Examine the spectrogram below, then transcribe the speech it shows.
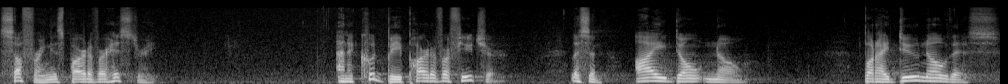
Suffering is part of our history. And it could be part of our future. Listen, I don't know. But I do know this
